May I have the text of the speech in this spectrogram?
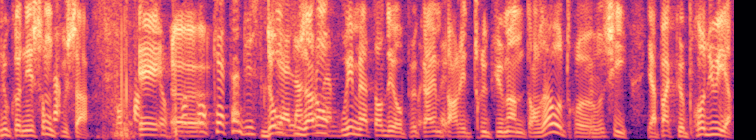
Nous connaissons tout ça. Et, euh, industrielle. Donc nous hein, allons. Oui, mais attendez, on peut quand même parler de trucs humains de temps à autre euh, aussi. Il n'y a pas que produire.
